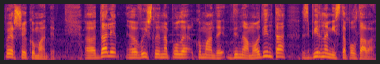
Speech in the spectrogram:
першої команди. Е, Далі е, вийшли на поле команди Динамо 1 та збірна міста Полтава.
